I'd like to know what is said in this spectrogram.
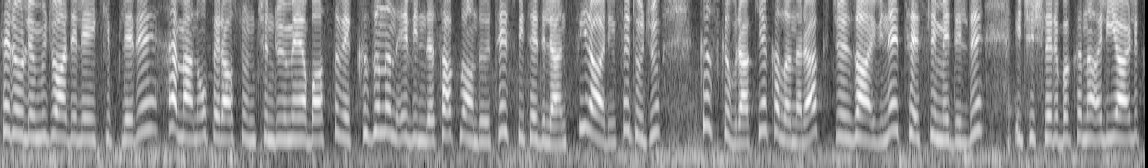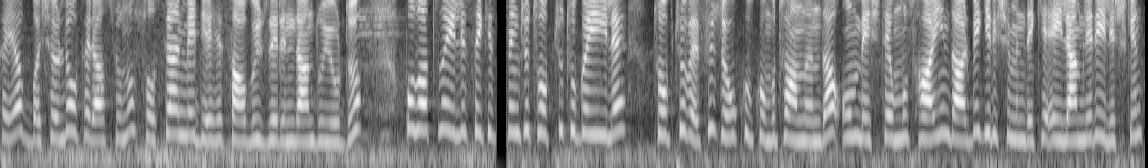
terörle mücadele ekipleri hemen operasyon için düğmeye bastı ve kızının evinde saklandığı tespit edilen firari FETÖ'cü kıskıvrak yakalanarak cezaevine teslim edildi. İçişleri Bakanı Ali Yerlikaya başarılı operasyonu sosyal medya hesabı üzerinden duyurdu. Polatlı 58. Topçu Tugayı ile Topçu ve Füze Okul Komutanlığı'nda 15 Temmuz hain darbe girişimindeki eylemlere ilişkin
